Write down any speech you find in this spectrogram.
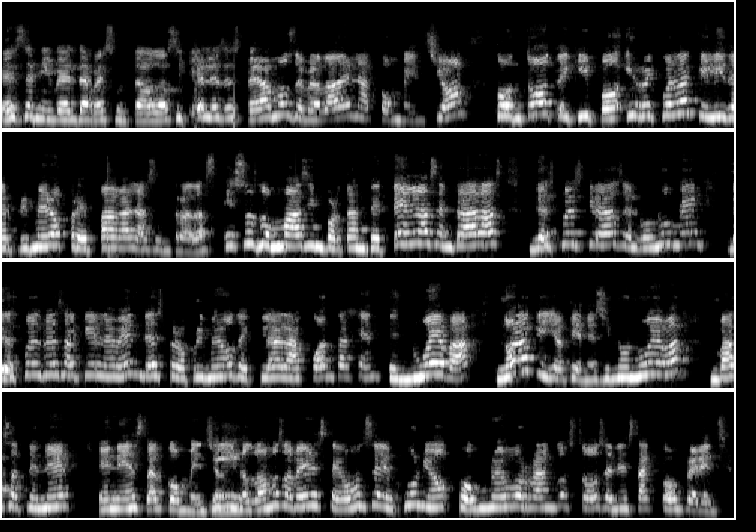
ese nivel de resultados. Así que les esperamos de verdad en la convención con todo tu equipo y recuerda que el líder primero prepaga las entradas. Eso es lo más importante. Ten las entradas, después creas el volumen, después ves a quién le vendes, pero primero declara cuánta gente nueva, no la que ya tienes, sino nueva, vas a tener en esta convención. Y nos vamos a ver este 11 de junio con nuevos rangos todos en esta conferencia.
